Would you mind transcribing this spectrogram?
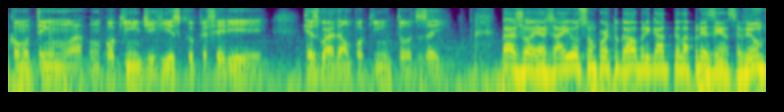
como tem uma, um pouquinho de risco, eu preferi resguardar um pouquinho todos aí. Tá joia. Jailson Portugal, obrigado pela presença, viu?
